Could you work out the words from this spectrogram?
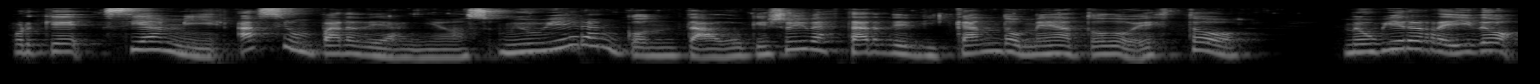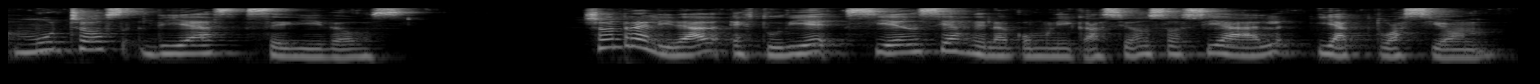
Porque si a mí hace un par de años me hubieran contado que yo iba a estar dedicándome a todo esto, me hubiera reído muchos días seguidos. Yo en realidad estudié ciencias de la comunicación social y actuación.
